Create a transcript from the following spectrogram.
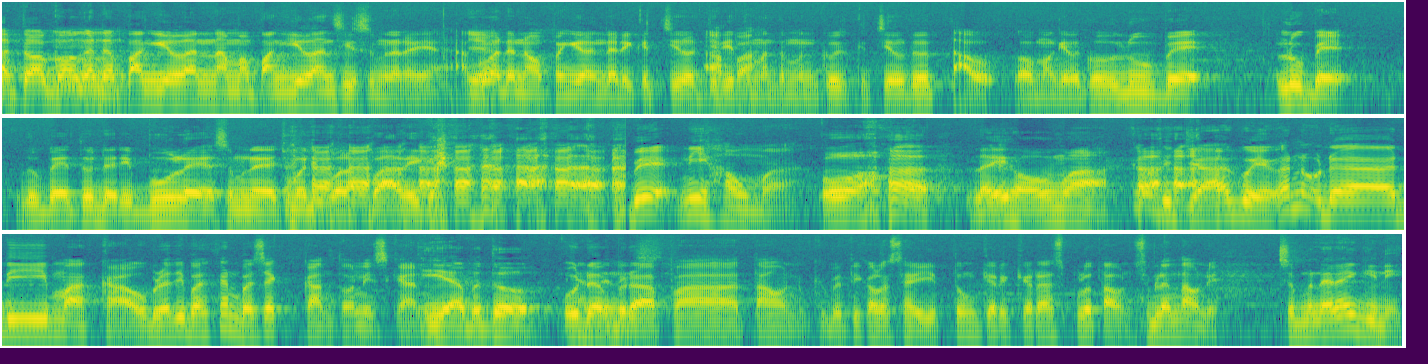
Atau aku ada panggilan nama panggilan sih sebenarnya. Aku Iya. ada nama panggilan dari kecil. Jadi teman-temanku kecil tuh tahu kalau manggilku Lube. Lu B. Lube itu dari bule sebenarnya cuma dibolak-balik. B, nih Hauma. Wah, lagi homa. Kan udah jago ya, kan udah di Makau, berarti bahkan bahasa Kantonis kan? Iya betul. Udah Kantonis. berapa tahun? Berarti kalau saya hitung kira-kira 10 tahun, 9 tahun ya? Sebenarnya gini,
